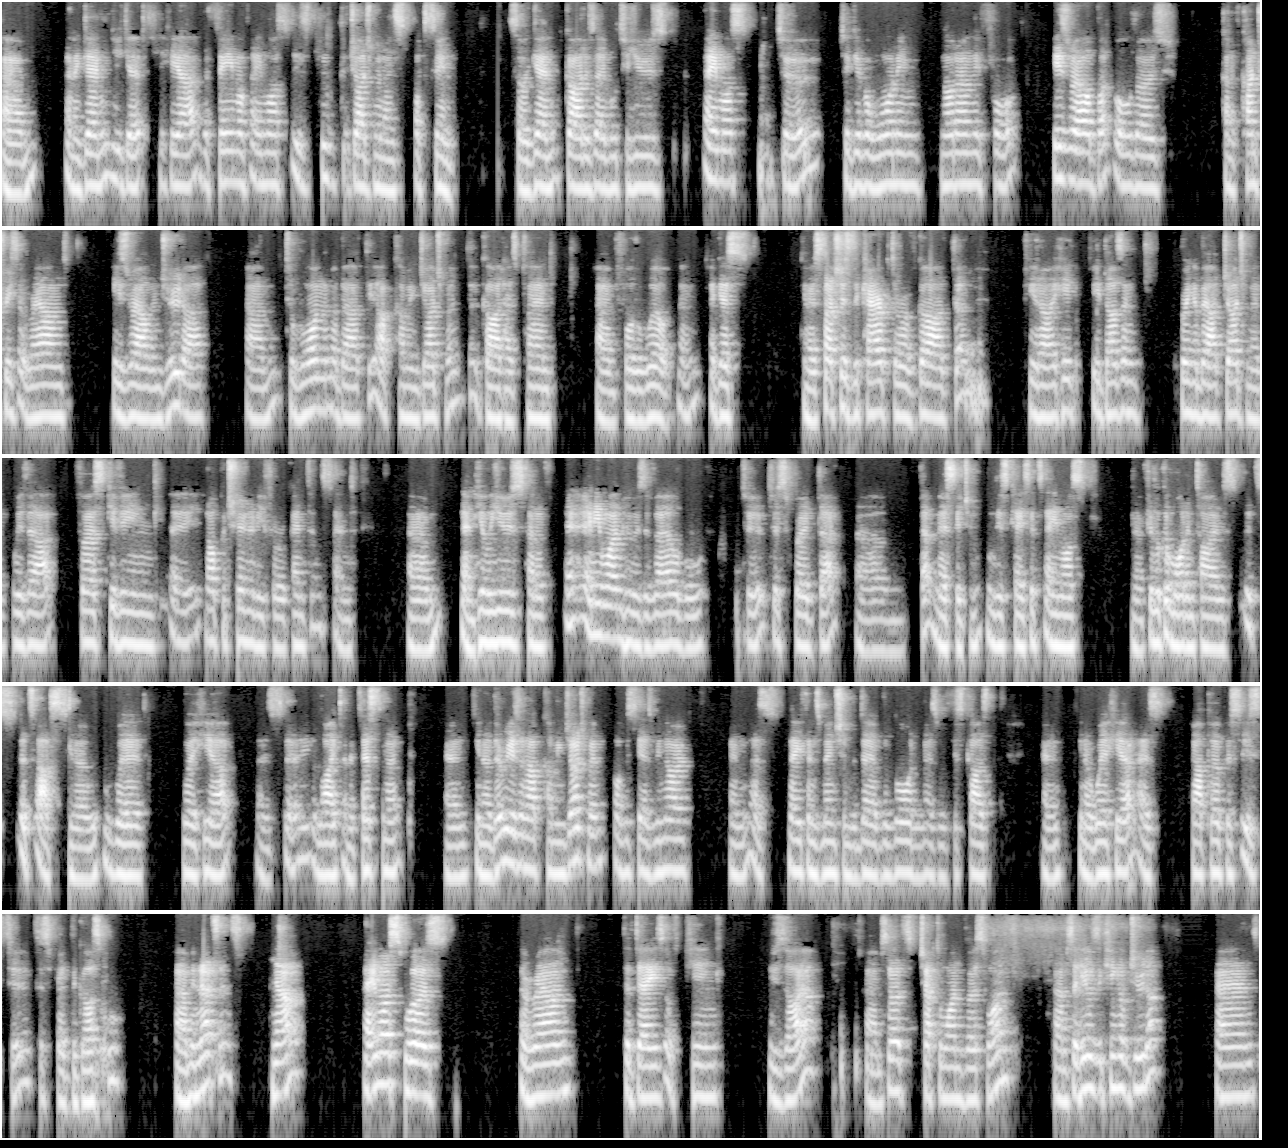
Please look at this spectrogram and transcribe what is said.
Um, and again, you get here the theme of Amos is the, the judgment on, of sin. So again, God is able to use Amos to to give a warning not only for Israel but all those kind of countries around Israel and Judah um, to warn them about the upcoming judgment that God has planned um, for the world. And I guess, you know, such is the character of God that, you know, he, he doesn't bring about judgment without first giving a, an opportunity for repentance and, um, and he'll use kind of anyone who is available to, to spread that, um, that message. In this case, it's Amos you know, if you look at modern times, it's it's us. You know, we're we're here as a light and a testament, and you know there is an upcoming judgment, obviously, as we know, and as Nathan's mentioned, the day of the Lord, and as we've discussed, and you know we're here as our purpose is to to spread the gospel. Um, in that sense, now Amos was around the days of King Uzziah, um, so that's chapter 1, verse 1. Um, so he was the king of Judah, and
